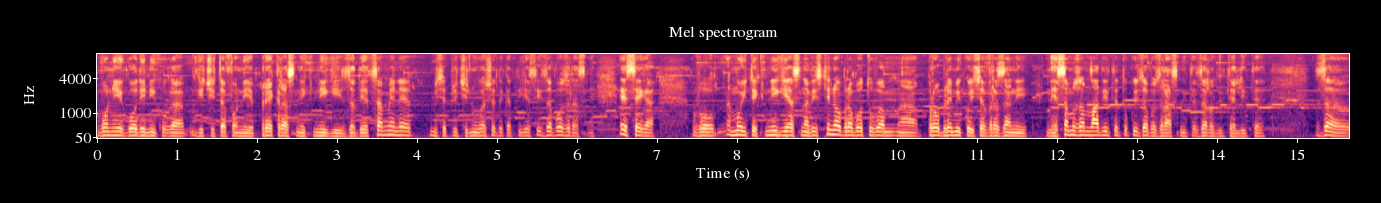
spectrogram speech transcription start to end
Во ние години кога ги читав оние прекрасни книги за деца, мене ми се причинуваше дека тие се и за возрастни. Е сега, во моите книги јас навистина обработувам проблеми кои се врзани не само за младите, туку и за возрастните, за родителите, за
